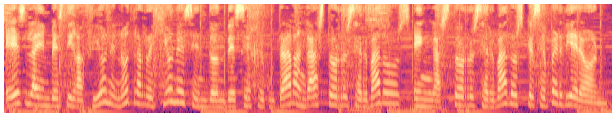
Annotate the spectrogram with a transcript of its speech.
Es la investigación en otras regiones en donde se ejecutaban gastos reservados, en gastos reservados que se perdieron.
